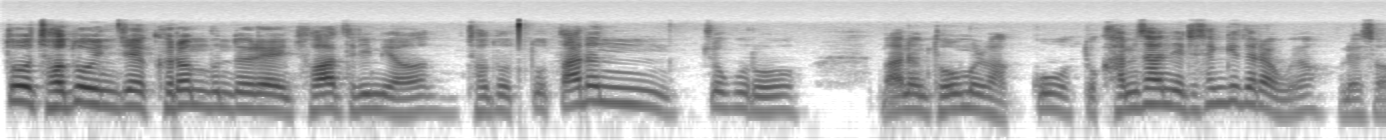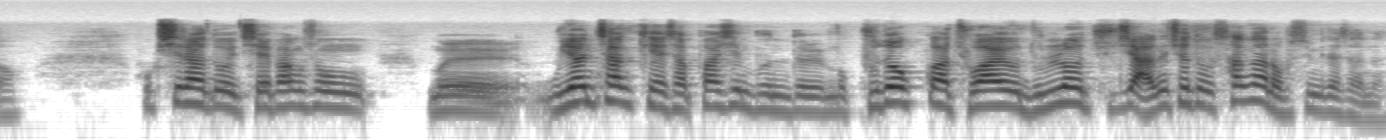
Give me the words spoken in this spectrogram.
또 저도 이제 그런 분들의 도와드리면 저도 또 다른 쪽으로 많은 도움을 받고 또 감사한 일이 생기더라고요. 그래서 혹시라도 제 방송을 우연찮게 접하신 분들 뭐 구독과 좋아요 눌러주지 않으셔도 상관없습니다. 저는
